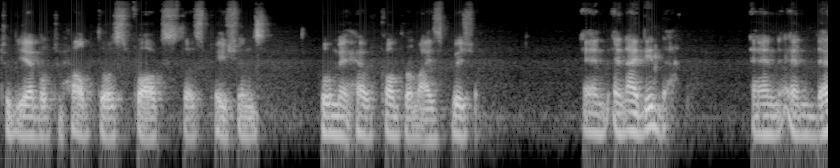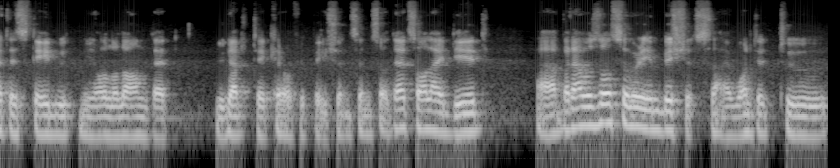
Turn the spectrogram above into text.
to be able to help those folks, those patients who may have compromised vision. And, and I did that. And, and that has stayed with me all along that you got to take care of your patients. And so that's all I did. Uh, but I was also very ambitious. I wanted to,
